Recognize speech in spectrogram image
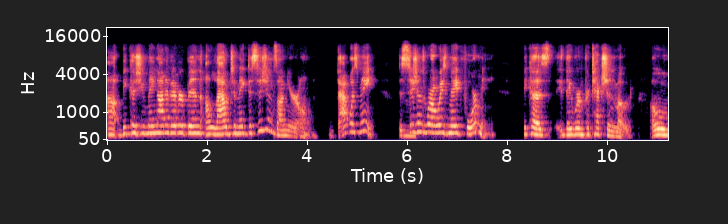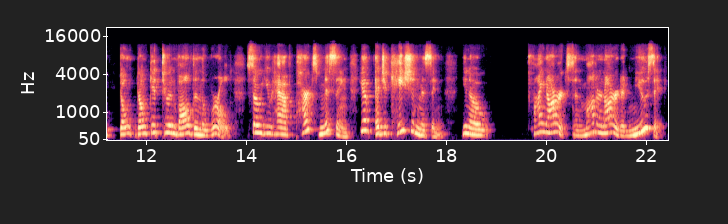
uh, because you may not have ever been allowed to make decisions on your own that was me mm-hmm. decisions mm-hmm. were always made for me because they were in protection mode. Oh don't don't get too involved in the world. So you have parts missing. You have education missing you know fine arts and modern art and music.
